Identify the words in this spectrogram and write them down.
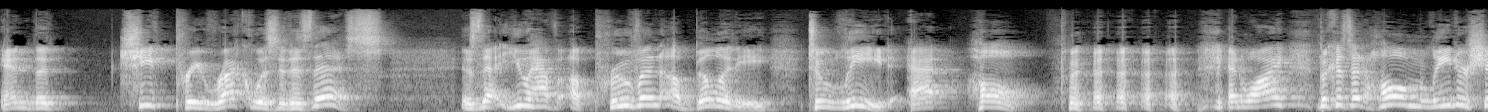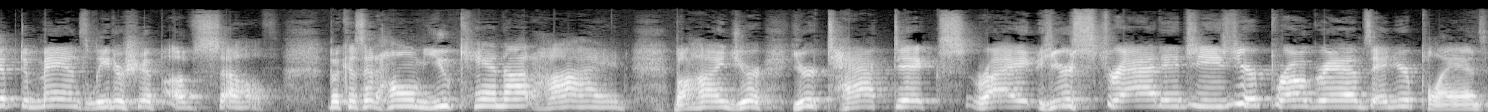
And the chief prerequisite is this is that you have a proven ability to lead at home. and why? Because at home, leadership demands leadership of self. Because at home, you cannot hide behind your, your tactics, right? Your strategies, your programs, and your plans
